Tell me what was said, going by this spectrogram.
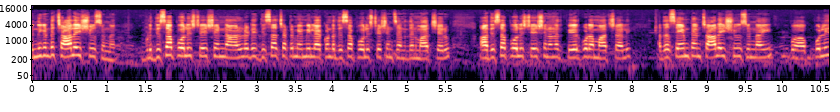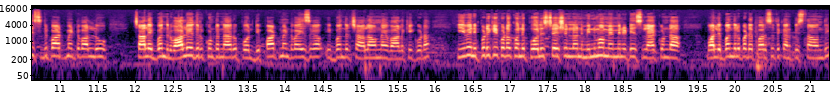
ఎందుకంటే చాలా ఇష్యూస్ ఉన్నాయి. ఇప్పుడు Disha police station already Disha చట్టం ఏమీ లేకుండా దిశ పోలీస్ స్టేషన్స్ అనేది మార్చారు. ఆ దిశ పోలీస్ స్టేషన్ అనేది పేరు కూడా మార్చాలి. అట్ ద సేమ్ టైం చాలా ఇష్యూస్ ఉన్నాయి. పోలీస్ డిపార్ట్మెంట్ వాళ్ళు చాలా ఇబ్బందులు వాళ్ళు ఎదుర్కొంటున్నారు. పోలీస్ డిపార్ట్మెంట్ వైజ్గా ఇబ్బందులు చాలా ఉన్నాయి వాళ్ళకి కూడా. ఈవెన్ ఇప్పటికీ కూడా కొన్ని పోలీస్ స్టేషన్లోని మినిమం ఎమ్యూనిటీస్ లేకుండా వాళ్ళు ఇబ్బందులు పడే పరిస్థితి కనిపిస్తూ ఉంది.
